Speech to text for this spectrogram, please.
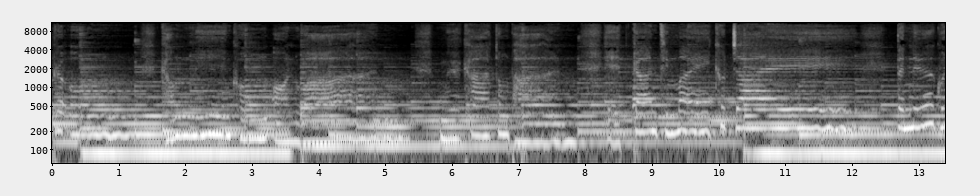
พระองค์คำนี้ยังคงอ่อนหวาน เมื่อข้าต้องผ่าน เหตุเข้าใจ แต่เนื้อกว่า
